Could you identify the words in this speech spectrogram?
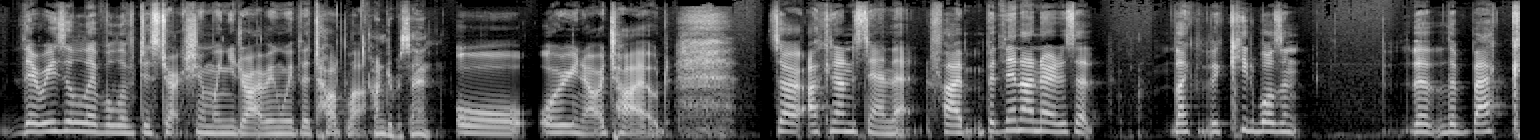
There is a level of distraction when you're driving with a toddler Hundred percent. or or you know a child. So I can understand that five, but then I noticed that like the kid wasn't the the back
